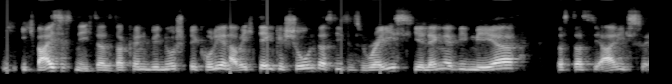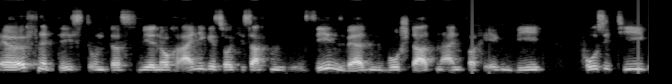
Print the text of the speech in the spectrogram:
ich, ich weiß es nicht, also da können wir nur spekulieren, aber ich denke schon, dass dieses Race je länger wie mehr, dass das eigentlich so eröffnet ist und dass wir noch einige solche Sachen sehen werden, wo Staaten einfach irgendwie positiv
